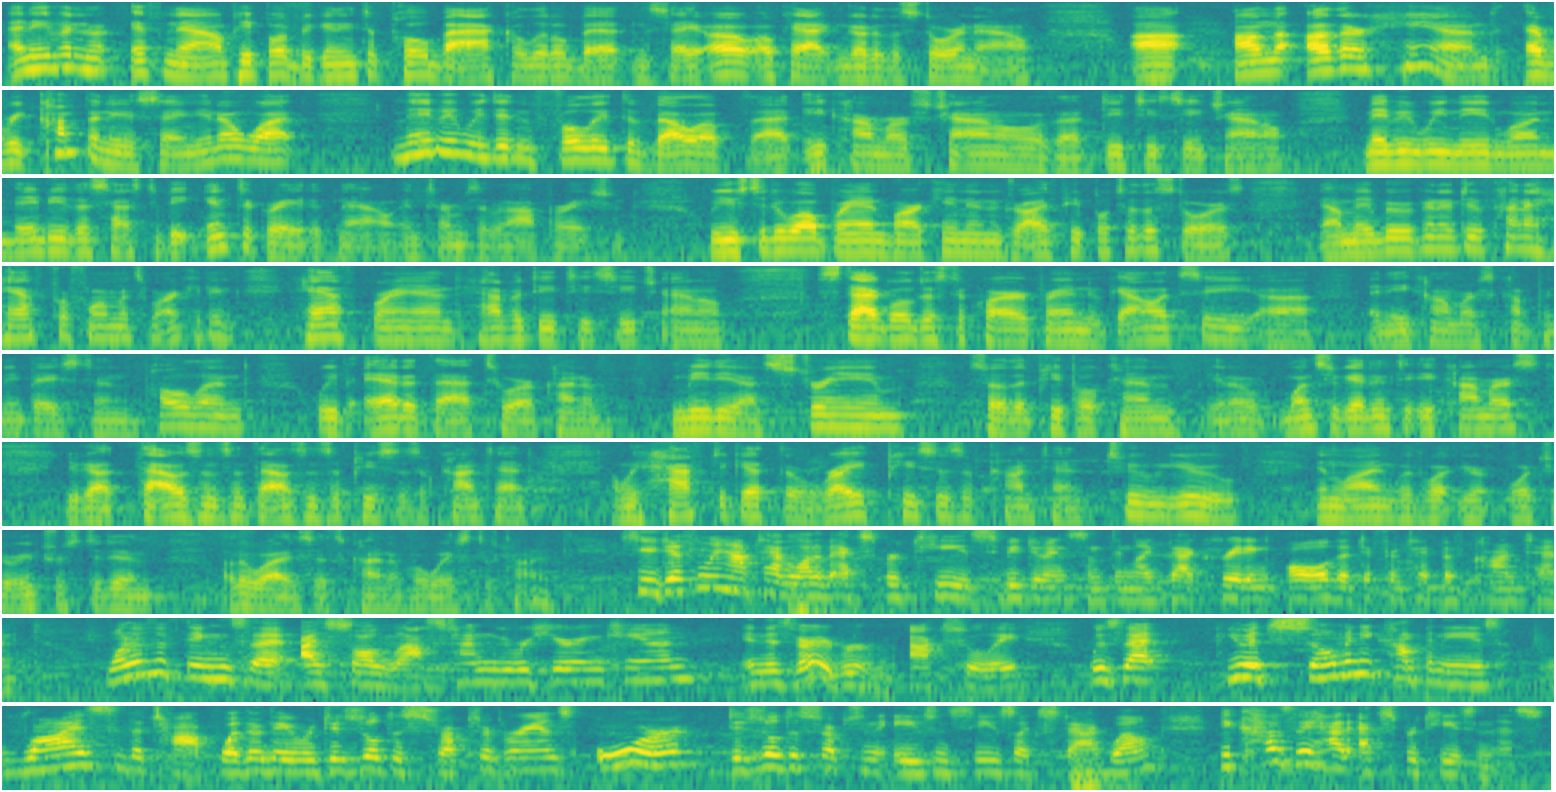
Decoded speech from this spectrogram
And even if now people are beginning to pull back a little bit and say, oh, okay, I can go to the store now. Uh, on the other hand, every company is saying, you know what, maybe we didn't fully develop that e-commerce channel or that DTC channel. Maybe we need one. Maybe this has to be integrated now in terms of an operation. We used to do all brand marketing and drive people to the stores. Now maybe we're going to do kind of half performance marketing, half brand, have a DTC channel. Stagwell just acquired Brand New Galaxy, uh, an e-commerce company based in Poland. We've added that to our kind of media stream so that people can, you know, once you get into e-commerce, you've got thousands and thousands of pieces of content, and we have to get the right pieces of content to you in line with what you're what you're interested in. Otherwise, it's kind of a waste of time. So you definitely have to have a lot of expertise to be doing something like that, creating all the different type of content. One of the things that I saw last time we were here in Cannes, in this very room actually, was that you had so many companies rise to the top, whether they were digital disruptor brands or digital disruption agencies like Stagwell, because they had expertise in this.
